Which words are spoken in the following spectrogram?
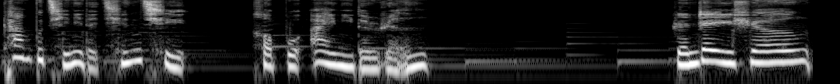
看不起你的亲戚和不爱你的人。人这一生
